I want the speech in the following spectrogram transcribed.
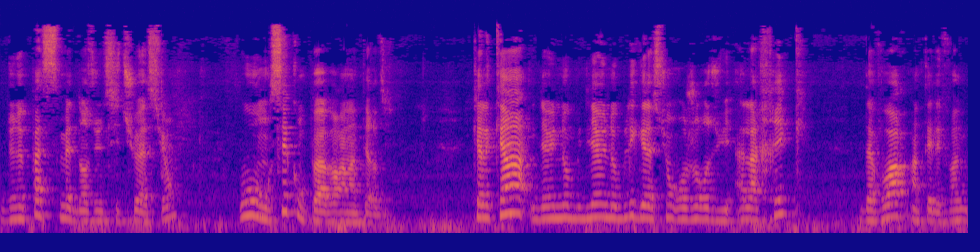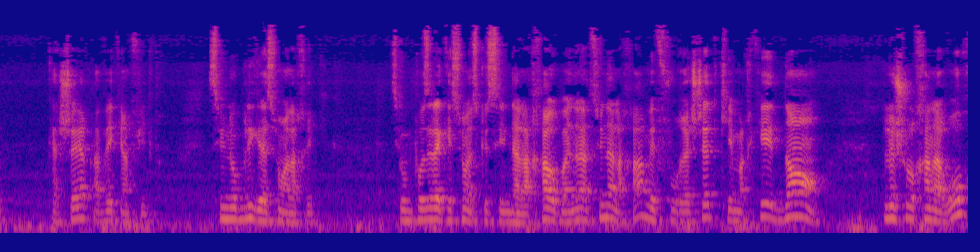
de ne pas se mettre dans une situation où on sait qu'on peut avoir un interdit. Quelqu'un, il, il a une obligation aujourd'hui à l'Afrique d'avoir un téléphone cachère avec un filtre. C'est une obligation à l'Afrique. Si vous me posez la question, est-ce que c'est une halakha ou pas une halakha? C'est une halakha, mais fourrechette qui est marquée dans le Shulchan Aruch.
